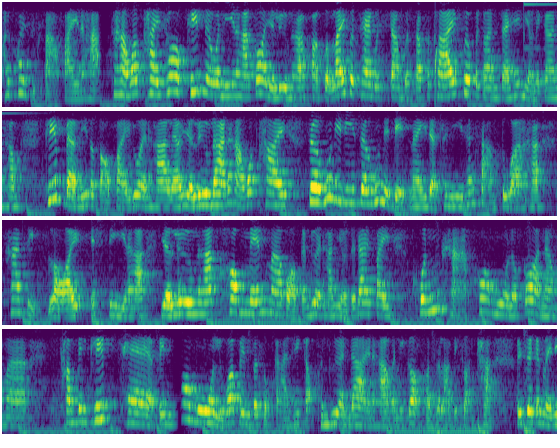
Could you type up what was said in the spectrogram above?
ค่อยๆศึกษาไปนะคะ ถ้าหากว่าใครชอบคลิปในวันนี้นะคะ ก็อย่าลืมนะคะฝากกดไลค์กดแชร์กดติดตามกด subscribe เพื่อเป็นกำลังใจให้เหมียวในการทำคลิปแบบนี้ต่อๆไปด้วยนะคะ แล้วอย่าลืมนะคะถ้าหากว่าใครเจอหุ้นดีๆเจอหุ้นเด็ดๆในดัชนีทั้ง 3 ตัวนะคะ50 100 HD นะคะ อย่าลืมนะคะคอมเมนต์มาบอกกันด้วยนะคะเดียวจะได้ไปค้นหาข้อมูลแล้วก็นำมาทำเป็นคลิปแชร์ เป็นข้อมูลหรือว่าเป็นประสบการณ์ให้กับเพื่อนๆได้นะคะ วันนี้ก็ขอตัวลาไปก่อนค่ะไปเจอกันใหม่ใน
